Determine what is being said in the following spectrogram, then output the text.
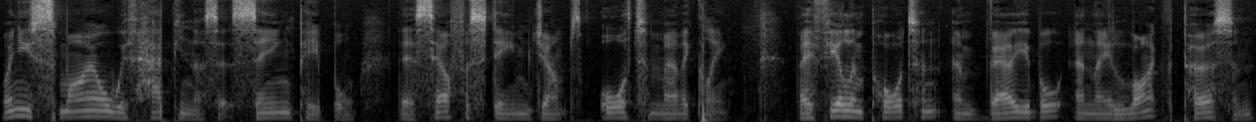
When you smile with happiness at seeing people, their self esteem jumps automatically. They feel important and valuable, and they like the person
